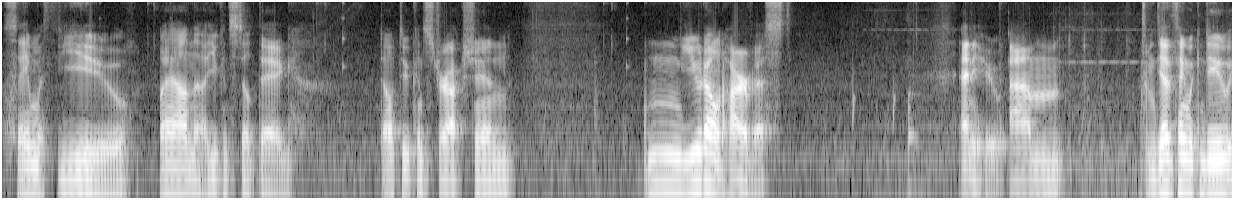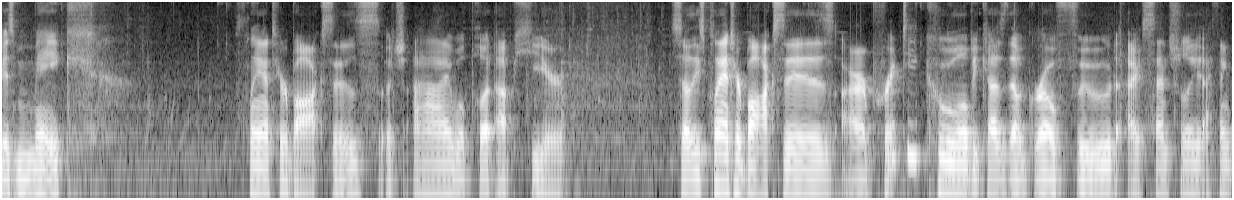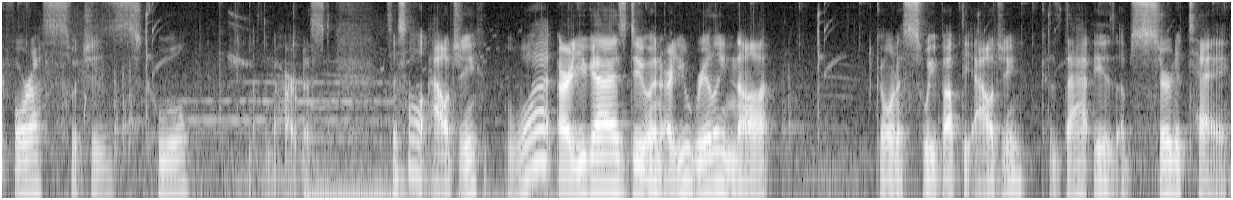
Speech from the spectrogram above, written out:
Same with you. Well, no, you can still dig. Don't do construction. Mm, you don't harvest. Anywho, um, the other thing we can do is make planter boxes, which I will put up here. So these planter boxes are pretty cool because they'll grow food, essentially, I think, for us, which is cool. Nothing to harvest. Is this all algae? What are you guys doing? Are you really not going to sweep up the algae? Because that is absurdite.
